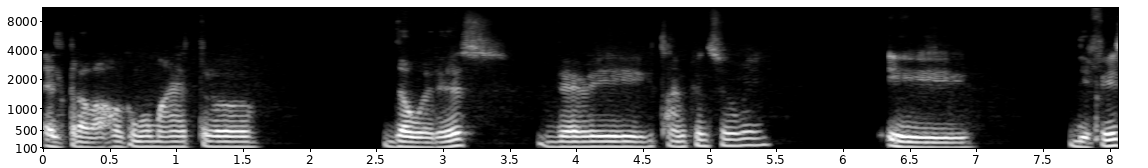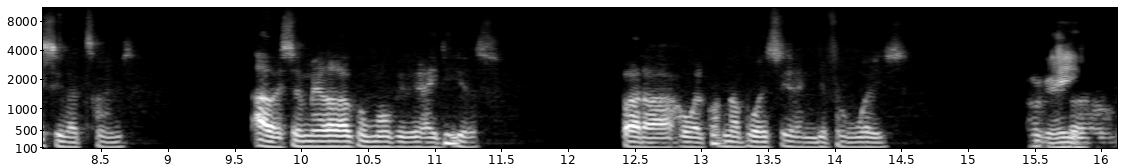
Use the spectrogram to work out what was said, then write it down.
el trabajo como maestro, though it is very time consuming y difícil at times, a veces me da como que ideas para jugar con la poesía in different ways. Ok, So,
